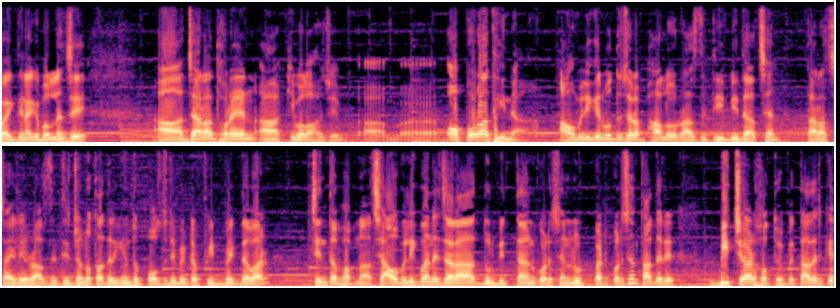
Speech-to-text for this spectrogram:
কয়েকদিন আগে বললেন যে যারা ধরেন কি বলা হয় যে অপরাধী না, আওয়ামী লীগের মধ্যে যারা ভালো রাজনীতিবিদ আছেন, তারা চাইলে রাজনীতির জন্য তাদের কিন্তু পজিটিভ একটা ফিডব্যাক দেওয়ার চিন্তা ভাবনা আছে। আওয়ামী লীগ মানে যারা দুর্বৃত্তায়ন করেছেন, লুটপাট করেছেন, তাদের বিচার হতে হবে, তাদেরকে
